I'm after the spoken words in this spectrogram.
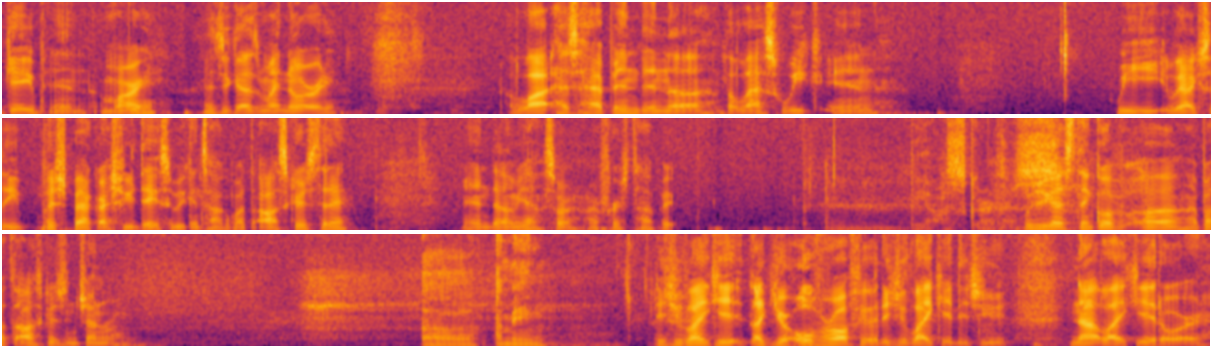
Gabe and Amari, as you guys might know already. A lot has happened in the, the last week, and we we actually pushed back our shoot day so we can talk about the Oscars today. And um, yeah, so our, our first topic. The Oscars. What do you guys think of uh, about the Oscars in general? Uh, I mean, Did you like it? Like your overall feel? Did you like it? Did you not like it? Or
